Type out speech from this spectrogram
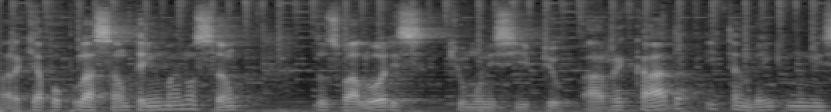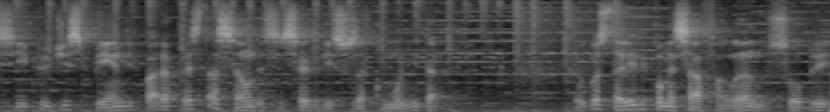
para que a população tenha uma noção dos valores que o município arrecada e também que o município despende para a prestação desses serviços à comunidade. Eu gostaria de começar falando sobre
